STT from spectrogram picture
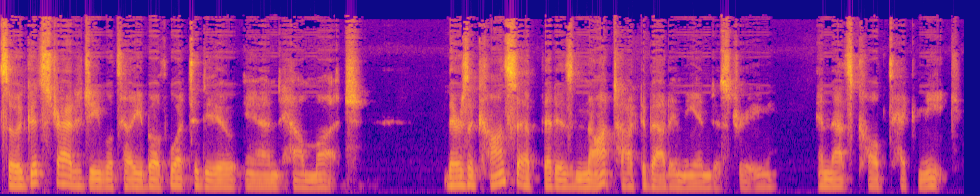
So a good strategy will tell you both what to do and how much. There's a concept that is not talked about in the industry, and that's called technique.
